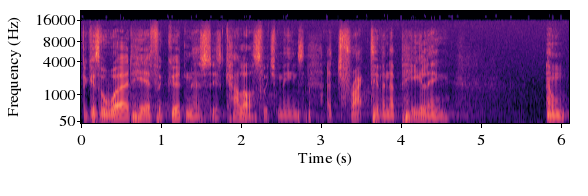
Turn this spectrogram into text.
Because the word here for goodness is kalos, which means attractive and appealing. And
